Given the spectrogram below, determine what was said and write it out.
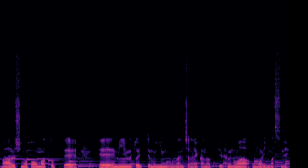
まあ、ある種のフォーマットって、えー、ミームと言ってもいいものなんじゃないかなっていうふうのは思いますね。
